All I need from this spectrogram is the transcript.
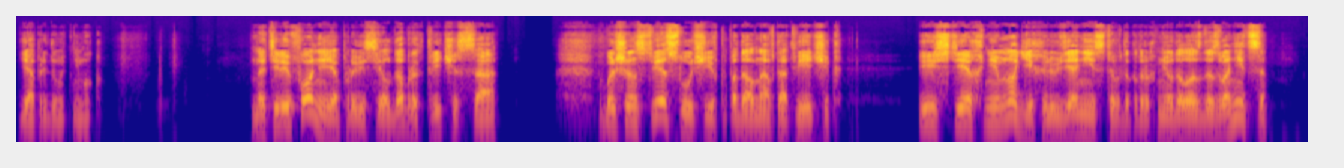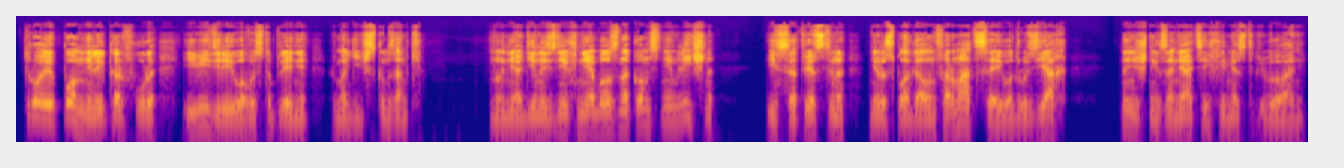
я придумать не мог. На телефоне я провисел добрых три часа. В большинстве случаев попадал на автоответчик. Из тех немногих иллюзионистов, до которых мне удалось дозвониться, трое помнили Карфура и видели его выступление в магическом замке. Но ни один из них не был знаком с ним лично и, соответственно, не располагал информацией о его друзьях, нынешних занятиях и месте пребывания.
